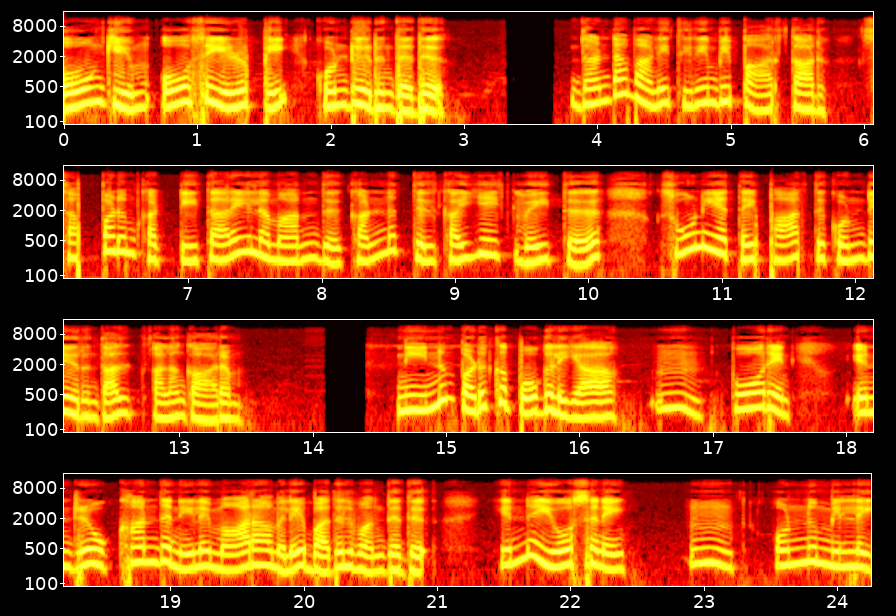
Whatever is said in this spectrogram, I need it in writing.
ஓங்கியும் ஓசை எழுப்பி கொண்டிருந்தது. தண்டபாணி திரும்பி பார்த்தார். சப்பனம் கட்டி தரையில் மறந்து கன்னத்தில் கையை வைத்து சூனியத்தை பார்த்து கொண்டிருந்தாள் அலங்காரம். நீ இன்னும் படுக்க போகலையா? ம் போறேன் என்று உட்கார்ந்த நிலை மாறாமலே பதில் வந்தது. என்ன யோசனை? ம் ஒண்ணுமில்லை.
